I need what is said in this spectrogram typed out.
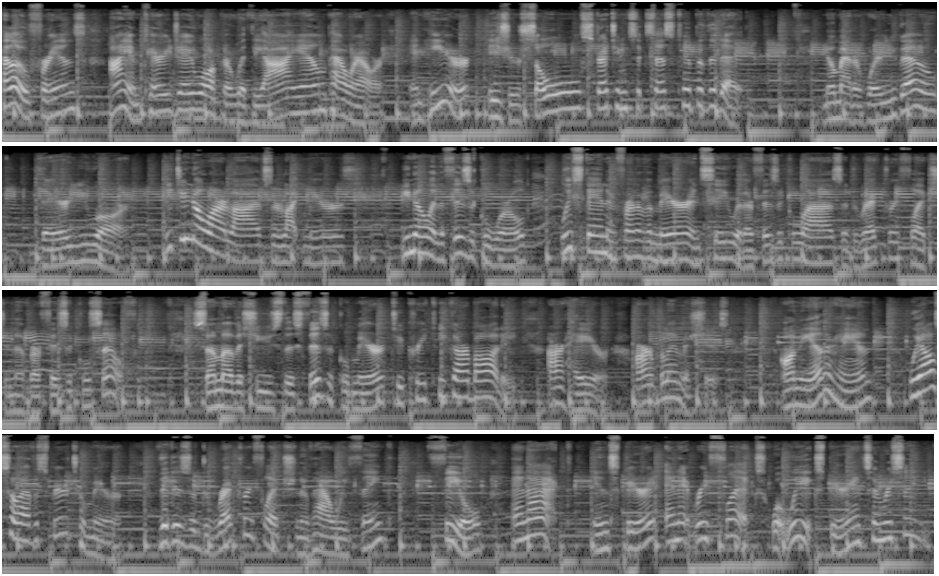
Hello, friends. I am Terry J. Walker with the I Am Power Hour, and here is your soul stretching success tip of the day. No matter where you go, there you are. Did you know our lives are like mirrors? You know, in the physical world, we stand in front of a mirror and see with our physical eyes a direct reflection of our physical self. Some of us use this physical mirror to critique our body, our hair, our blemishes. On the other hand, we also have a spiritual mirror that is a direct reflection of how we think, feel, and act in spirit, and it reflects what we experience and receive.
